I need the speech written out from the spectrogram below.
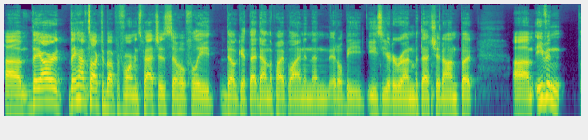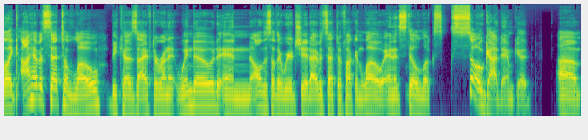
Um, they are they have talked about performance patches, so hopefully they'll get that down the pipeline, and then it'll be easier to run with that shit on. But um, even like I have it set to low because I have to run it windowed and all this other weird shit. I have it set to fucking low, and it still looks so goddamn good. Um,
